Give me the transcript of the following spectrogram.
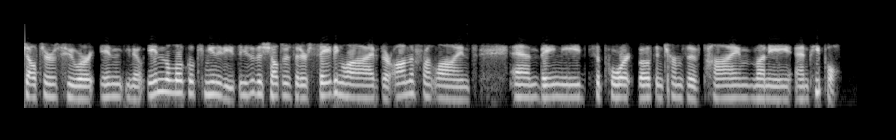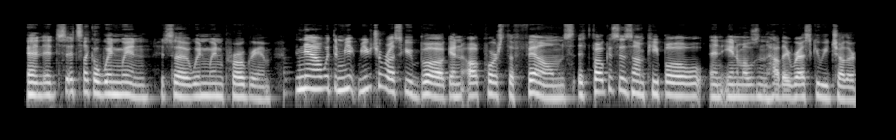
shelters who are in, you know, in the local communities. These are the shelters that are saving lives. They're on the front lines, and they need support both in terms of time, money, and people and it's it's like a win-win. It's a win-win program. Now, with the Mutual Rescue book and of course the films, it focuses on people and animals and how they rescue each other.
